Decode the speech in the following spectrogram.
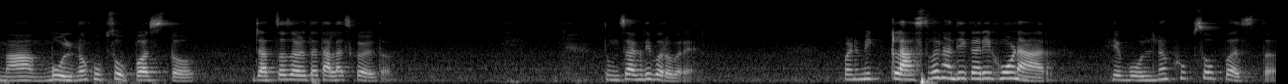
मॅम बोलणं खूप सोपं असतं. ज्याचं जळतं त्यालाच कळतं. तुमचं अगदी बरोबर आहे. पण मी क्लास वन अधिकारी होणार हे बोलणं खूप सोपं असतं.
